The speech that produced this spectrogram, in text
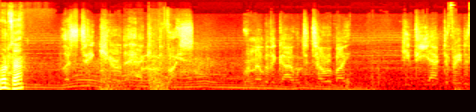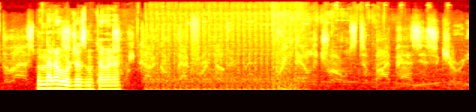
burada. Let's take care of the hacking device. Remember the guy with the terabyte? He deactivated the last one. Bunlara vuracağız muhtemelen. We've got to go back for another. Bring down the drones to bypass his security.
